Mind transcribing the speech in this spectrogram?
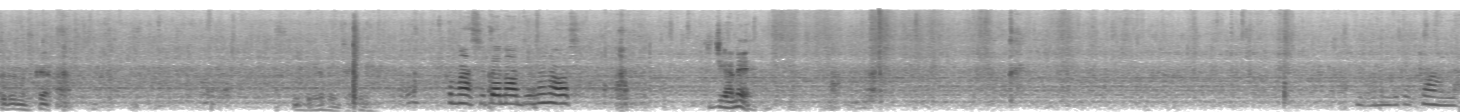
てるのか。Kemasi tenang di mana os? Kan eh? Ano ito pala?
